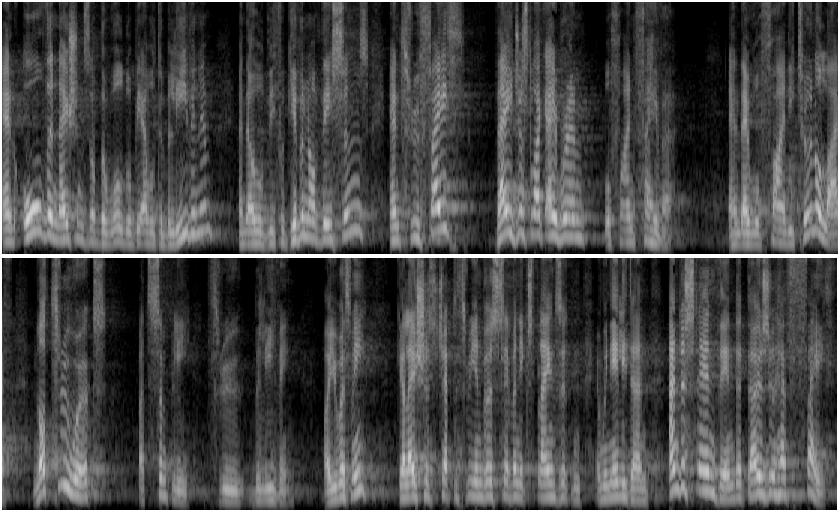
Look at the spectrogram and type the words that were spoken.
and all the nations of the world will be able to believe in him and they will be forgiven of their sins. And through faith, they, just like Abraham, will find favor. And they will find eternal life, not through works, but simply through believing. Are you with me? Galatians chapter 3 and verse 7 explains it, and, and we're nearly done. Understand then that those who have faith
